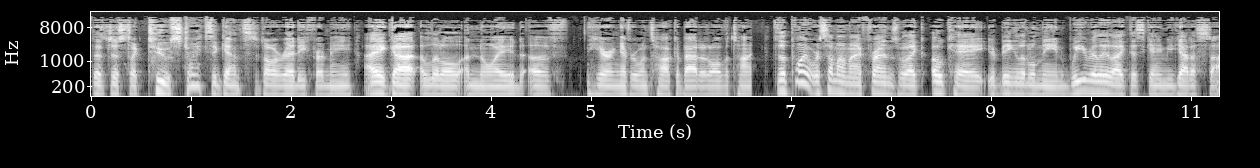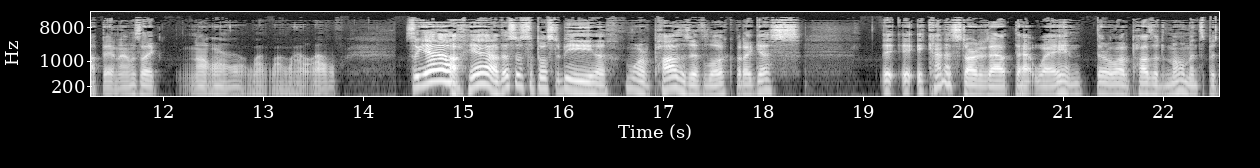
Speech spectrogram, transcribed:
there's just like two strikes against it already for me. I got a little annoyed of hearing everyone talk about it all the time. To the point where some of my friends were like, okay, you're being a little mean. We really like this game. You gotta stop it. And I was like, no. So yeah, yeah, this was supposed to be a more positive look, but I guess it, it, it kind of started out that way, and there were a lot of positive moments, but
